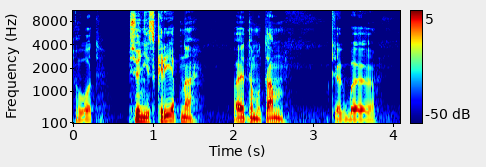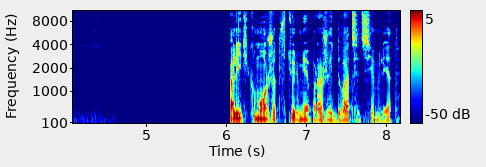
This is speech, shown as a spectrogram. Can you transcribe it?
вот. Все не скрепно, поэтому там как бы политик может в тюрьме прожить 27 лет.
